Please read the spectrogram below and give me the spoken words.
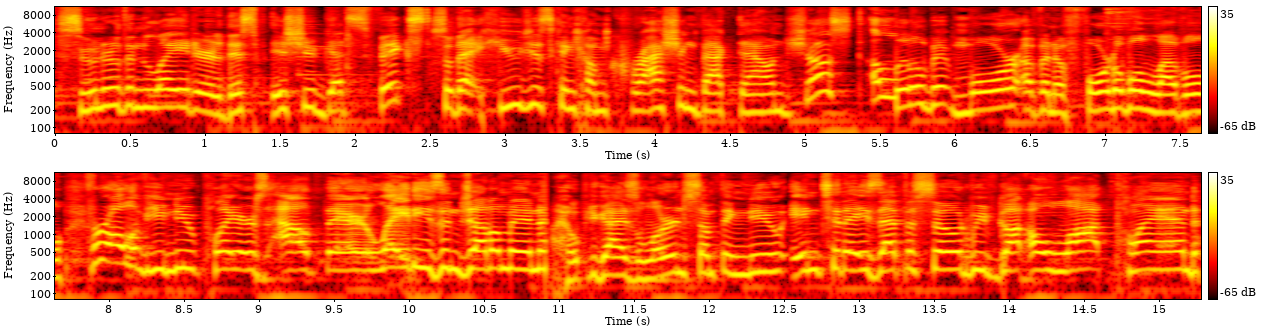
sooner than later, this issue gets fixed so that Huges can come crashing back down just a little bit more of an affordable level for all of you new players out there, ladies and gentlemen gentlemen, I hope you guys learned something new in today's episode. We've got a lot planned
